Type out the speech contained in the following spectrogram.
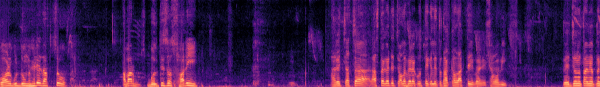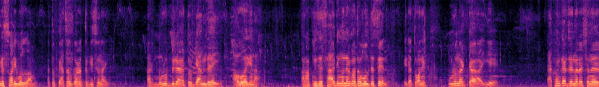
গড় গুড্ডুম হেঁটে যাচ্ছ। আবার বলতেছ, সরি। আরে চাচা, রাস্তাঘাটে চলাফেরা করতে গেলে তো ধাক্কা লাগতেই পারে, স্বাভাবিক। তো এর জন্য তো আমি আপনাকে সরি বললাম। এত প্যাচাল করার তো কিছু নাই। আর মুরব্বীরা এত জ্ঞান দেয়, ভালো লাগে না। আর আপনি যে সায়াডিঙ্গনের কথা বলতেছেন, এটা তো অনেক পুরনো একটা ইয়ে। এখনকার জেনারেশনের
